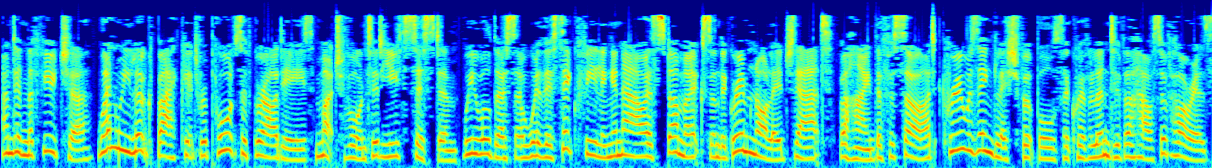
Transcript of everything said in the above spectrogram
And in the future, when we look back at reports of Gradi's much vaunted youth system, we will do so with a sick feeling in our stomachs and the grim knowledge that, behind the facade, Crewe was English football's equivalent of a house of horrors.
